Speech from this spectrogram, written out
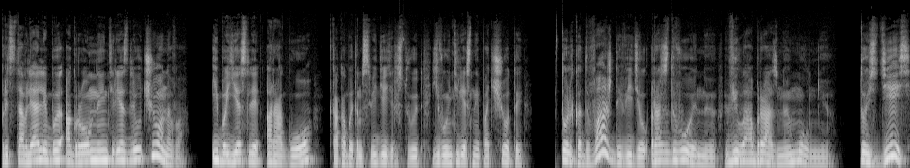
представляли бы огромный интерес для ученого, ибо если Араго, как об этом свидетельствуют его интересные подсчеты, только дважды видел раздвоенную вилообразную молнию, то здесь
